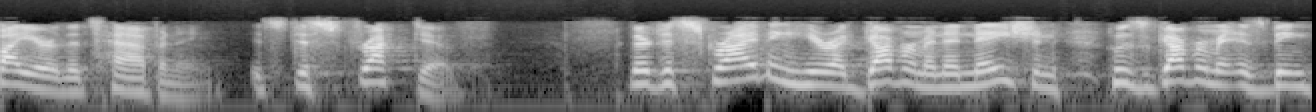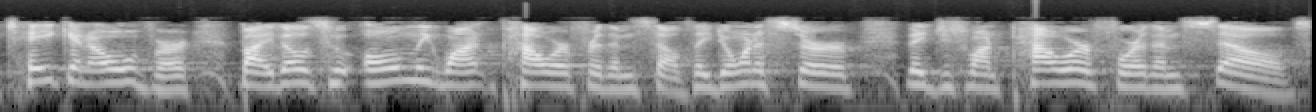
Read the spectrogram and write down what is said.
fire that's happening. It's destructive. They're describing here a government, a nation whose government is being taken over by those who only want power for themselves. They don't want to serve, they just want power for themselves.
